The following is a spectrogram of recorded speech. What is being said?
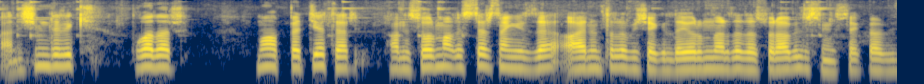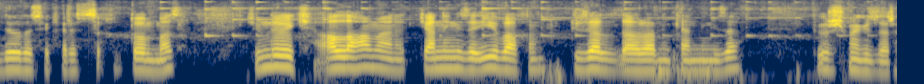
Yani şimdilik bu kadar muhabbet yeter. Hani sormak isterseniz de ayrıntılı bir şekilde yorumlarda da sorabilirsiniz. Tekrar video da çekeriz. Sıkıntı olmaz. Şimdilik Allah'a emanet. Kendinize iyi bakın. Güzel davranın kendinize. Görüşmek üzere.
